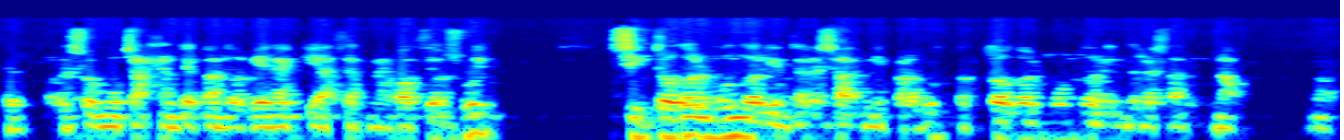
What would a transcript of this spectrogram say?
Por eso mucha gente cuando viene aquí a hacer negocios, uy, si todo el mundo le interesa mi producto, todo el mundo le interesa, no, no.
